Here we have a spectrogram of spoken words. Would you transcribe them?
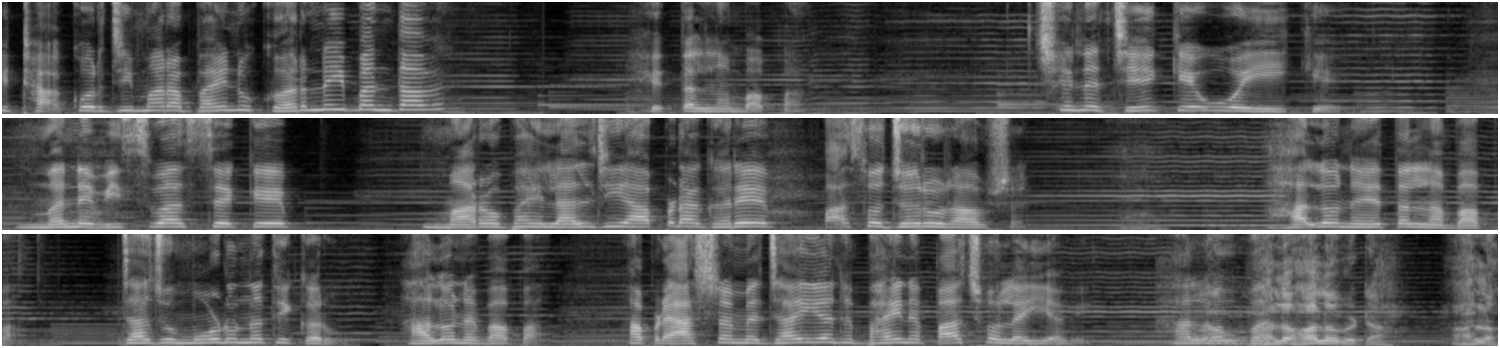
એ ઠાકોરજી, મારા ભાઈનું ઘર નહીં બંધાવે? હેતલના બાપા છે ને જે કેવું હોય એ કે. મને વિશ્વાસ છે કે મારો ભાઈ લાલજી આપણા ઘરે પાછો જરૂર આવશે. હાલો ને હેતલના બાપા, જાજુ મોડું નથી કરવું. હાલો ને, બાપા, આપણે આશ્રમે જઈએ અને ભાઈને પાછો લઈ આવી. હાલો હાલો હાલો, બેટા, હાલો.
